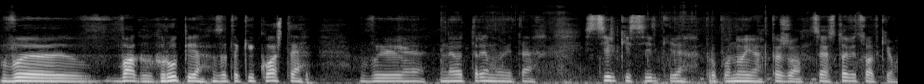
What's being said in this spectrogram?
В ВАГ-групі за такі кошти ви не отримуєте стільки, стільки пропонує Peugeot. Це 100%.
